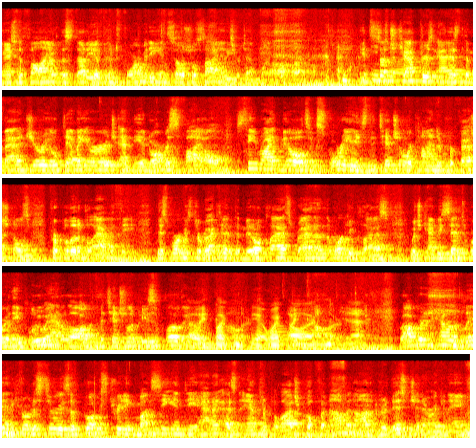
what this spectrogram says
Answer the following of the study of conformity in social science for 10 points. In such chapters as the managerial demiurge and the enormous file, C. Wright Mills excoriates the titular kind of professionals for political apathy. This work is directed at the middle class rather than the working class, which can be said to wear the blue analog of the titular piece of clothing. Oh, like yeah, white collar. Yeah. Robert and Helen Lynd wrote a series of books treating Muncie, Indiana as an anthropological phenomenon under this generic name,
